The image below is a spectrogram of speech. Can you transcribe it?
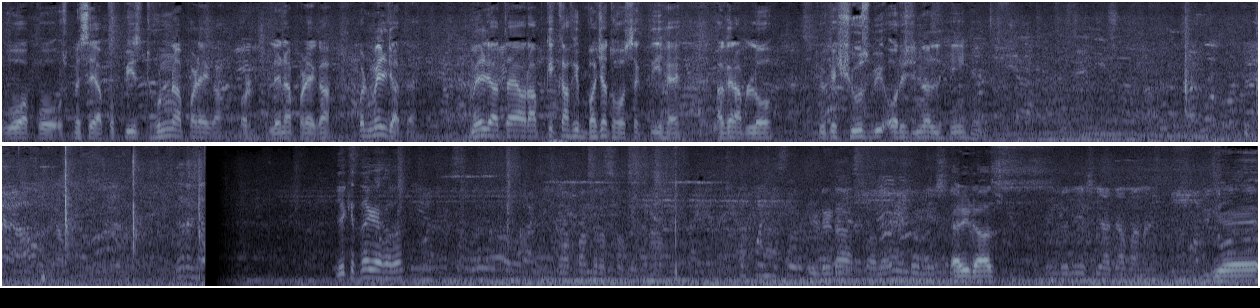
وہ آپ کو اس میں سے آپ کو پیس ڈھونڈنا پڑے گا اور لینا پڑے گا بٹ مل جاتا ہے۔ مل جاتا ہے اور آپ کی کافی بچت ہو سکتی ہے اگر آپ لو کیونکہ شوز بھی اوریجنل ہی ہیں۔ یہ کتنے کا خدا؟ ایڈیڈاز انڈونیشیا کا بنا ہے۔ یہ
